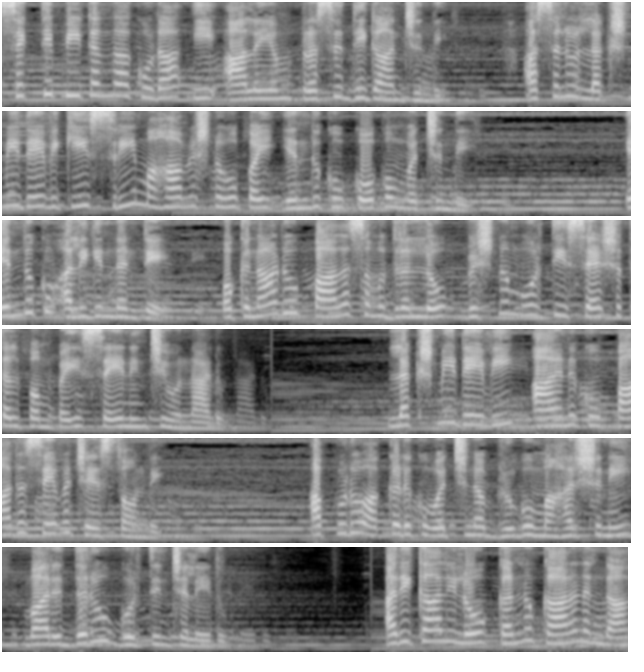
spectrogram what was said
శక్తిపీఠంగా కూడా ఈ ఆలయం ప్రసిద్ధిగాంచింది. అసలు లక్ష్మీదేవికి శ్రీ మహావిష్ణువుపై ఎందుకు కోపం వచ్చింది? ఎందుకు అలిగిందంటే ఒకనాడు పాలసముద్రంలో విష్ణుమూర్తి శేషతల్పంపై శయనించి ఉన్నాడు. లక్ష్మీదేవి ఆయనకు పాదసేవ చేస్తోంది. అప్పుడు అక్కడకు వచ్చిన భృగు మహర్షిని వారిద్దరూ గుర్తించలేదు. అరికాలిలో కన్ను కారణంగా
